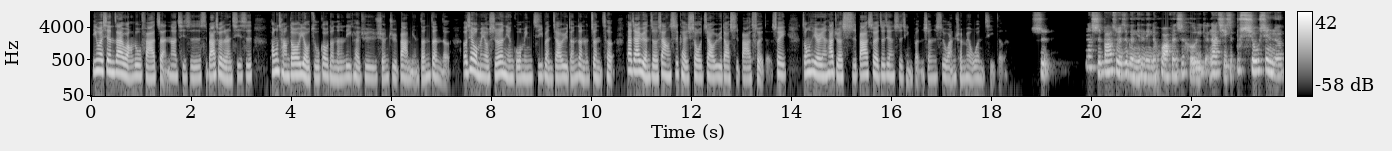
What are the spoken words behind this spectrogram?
因为现在网络发展，那其实十八岁的人其实。通常都有足够的能力可以去选举、罢免等等的，而且我们有十二年国民基本教育等等的政策，大家原则上是可以受教育到十八岁的。所以总体而言，他觉得十八岁这件事情本身是完全没有问题的。是，那十八岁这个年龄的划分是合理的。那其实不修宪呢，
